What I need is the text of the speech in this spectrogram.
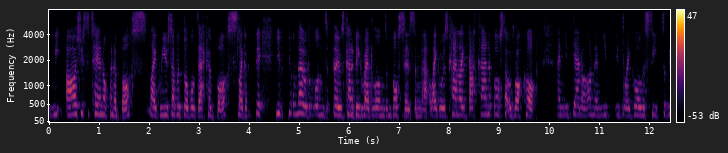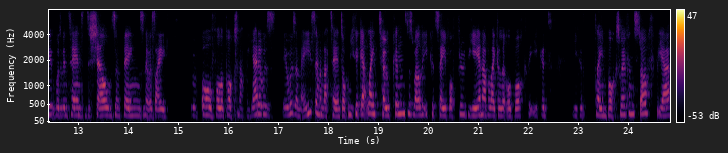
we ours used to turn up in a bus. Like we used to have a double decker bus, like a you you'll know the London those kind of big red London buses and that. Like it was kind of like that kind of bus that would rock up, and you'd get on, and you'd, you'd like all the seats would have been turned into shelves and things, and it was like all full of books and that. But yeah, it was it was amazing when that turned up, and you could get like tokens as well that you could save up through the year and have like a little book that you could you could play books with and stuff. But yeah,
